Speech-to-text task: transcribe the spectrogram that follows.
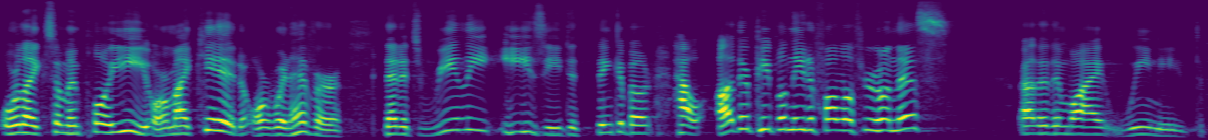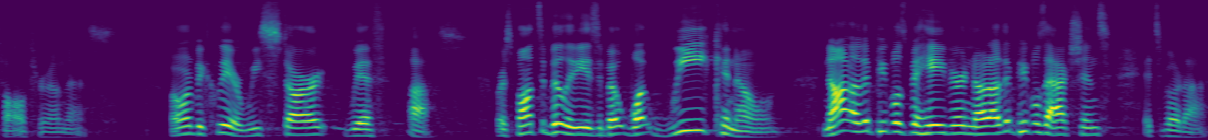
Or like some employee or my kid or whatever, that it's really easy to think about how other people need to follow through on this rather than why we need to follow through on this. But I want to be clear we start with us. Responsibility is about what we can own, not other people's behavior, not other people's actions. It's about us.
